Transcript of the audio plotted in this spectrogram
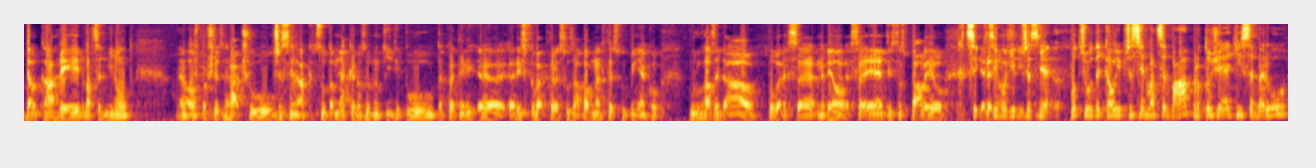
délka hry 20 minut Jo. Až pro 6 hráčů. Přesně tak. Jsou tam nějaké rozhodnutí typu takové ty e, riskové, které jsou zábavné v té skupině, jako budu házet dál, povede se, nepovede jo. se, je, ty jsi to spálil. Chci, chci hodit přesně, potřebuji teďka hodit přesně 22, protože ti seberu uh,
